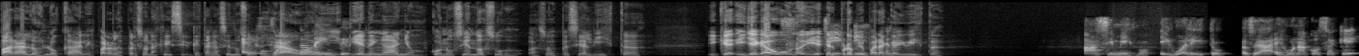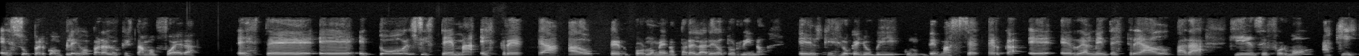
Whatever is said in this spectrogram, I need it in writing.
para los locales, para las personas que, que están haciendo su posgrado ahí, tienen años conociendo a sus, a sus especialistas, y, que, y llega uno y el propio paracaidista. Así mismo, igualito. O sea, es una cosa que es súper complejo para los que estamos fuera. Este, eh, eh, todo el sistema es creado, por lo menos para el área de otorrino, el que es lo que yo vi de más cerca, eh, realmente es creado para quien se formó aquí,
